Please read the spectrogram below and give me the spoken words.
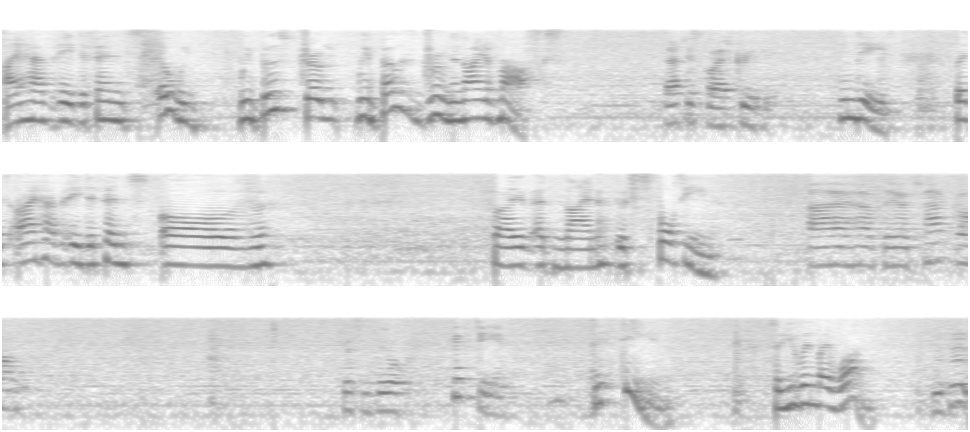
I have a defense. Oh, we we both drew we both drew the nine of masks. That is quite creepy. Indeed, but I have a defense of five at nine, which is fourteen. I have the attack of. This is the 15. Fifteen. So you win by one. Mm-hmm.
